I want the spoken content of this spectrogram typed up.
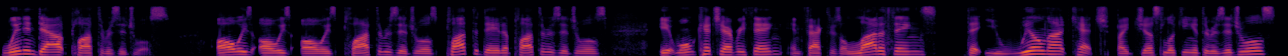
when in doubt, plot the residuals. Always, always, always plot the residuals, plot the data, plot the residuals. It won't catch everything. In fact, there's a lot of things that you will not catch by just looking at the residuals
